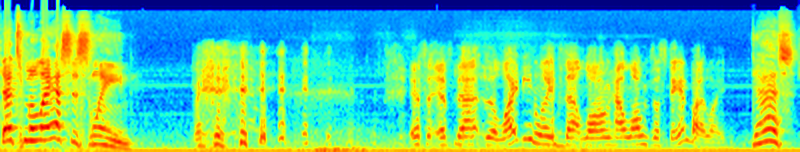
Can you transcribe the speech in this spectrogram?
That's molasses lane. if if that the lightning lane's that long, how long is the standby lane? Yes,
